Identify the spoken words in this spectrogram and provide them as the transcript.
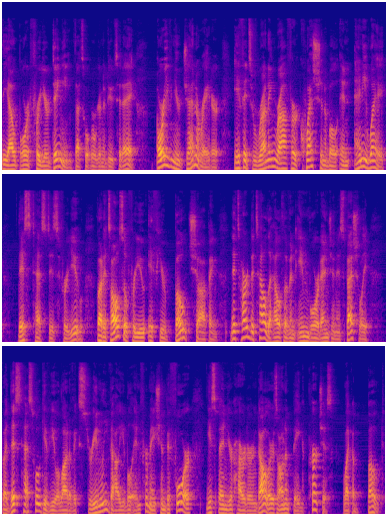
the outboard for your dinghy. That's what we're going to do today. Or even your generator. If it's running rough or questionable in any way, this test is for you, but it's also for you if you're boat shopping. It's hard to tell the health of an inboard engine especially, but this test will give you a lot of extremely valuable information before you spend your hard-earned dollars on a big purchase, like a boat.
